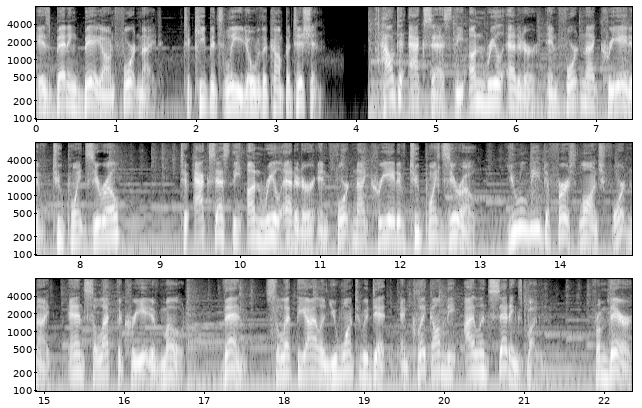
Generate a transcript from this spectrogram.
is betting big on Fortnite to keep its lead over the competition. How to access the Unreal Editor in Fortnite Creative 2.0? To access the Unreal Editor in Fortnite Creative 2.0, You will need to first launch Fortnite and select the creative mode. Then, select the island you want to edit and click on the Island Settings button. From there,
